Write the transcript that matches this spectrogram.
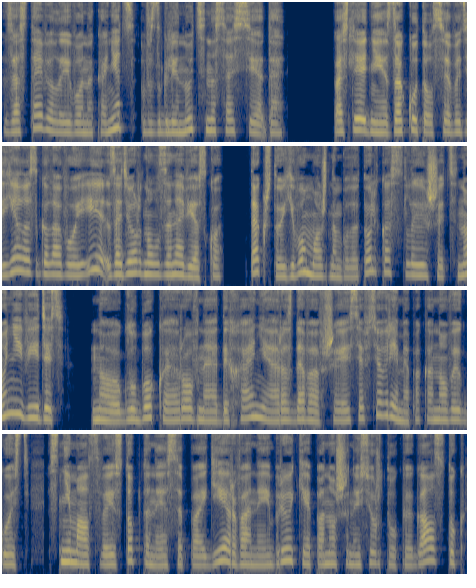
заставило его, наконец, взглянуть на соседа. Последний закутался в одеяло с головой и задернул занавеску, так что его можно было только слышать, но не видеть. Но глубокое ровное дыхание, раздававшееся все время, пока новый гость снимал свои стоптанные сапоги, рваные брюки, поношенный сюртук и галстук,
